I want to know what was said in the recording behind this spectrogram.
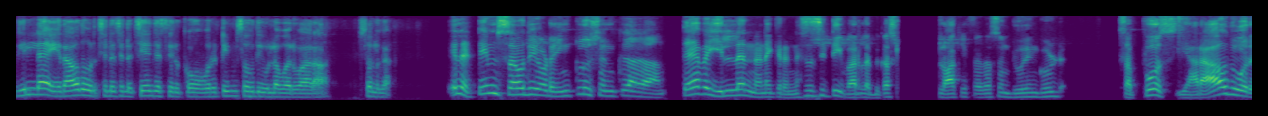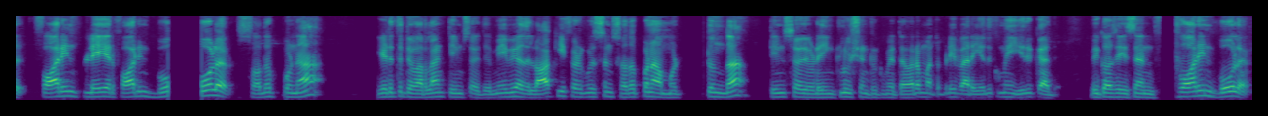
இல்ல ஏதாவது ஒரு சின்ன சின்ன சேஞ்சஸ் இருக்கும்? ஒரு டீம் சவுதி உள்ள வருவாரா? சொல்லுங்க. இல்ல டீம் சவுதியோட இன்க்ளூஷனுக்கு தேவை இல்லைன்னு நினைக்கிறேன். நெசசிட்டி வரல. Because Lockie Ferguson doing good suppose யாராவது ஒரு ஃபாரின் பிளேயர் ஃபாரின் போலர் சொதப்புனா எடுத்துட்டு வரலாம் டீம் சவுதி மேபி அது லாக்கி ஃபெர்கூசன் சொதப்புனா மட்டும்தான் டீம் சவுதியோட இன்க்ளூஷன் இருக்குமே தவிர மற்றபடி வேற எதுக்குமே இருக்காது. Because is an foreign bowler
